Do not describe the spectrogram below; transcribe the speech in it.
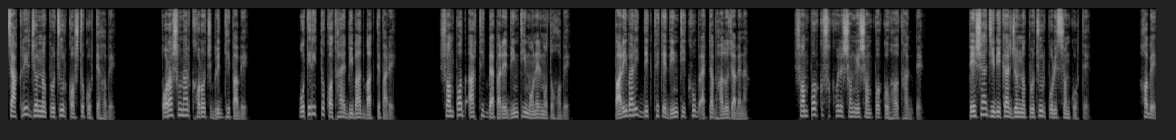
চাকরির জন্য প্রচুর কষ্ট করতে হবে, পড়াশোনার খরচ বৃদ্ধি পাবে, অতিরিক্ত কথায় বিবাদ বাঁধতে পারে, সম্পদ আর্থিক ব্যাপারে দিনটি মনের মতো হবে, পারিবারিক দিক থেকে দিনটি খুব একটা ভালো যাবে না। সম্পর্ক সকলের সঙ্গে সম্পর্ক ভালো থাকবে। পেশা জীবিকার জন্য প্রচুর পরিশ্রম করতে হবে।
